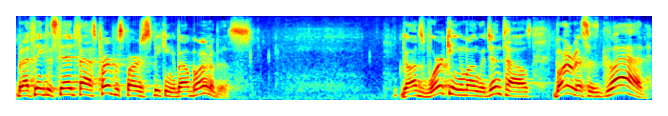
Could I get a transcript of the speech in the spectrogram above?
But I think the steadfast purpose part is speaking about Barnabas. God's working among the Gentiles. Barnabas is glad.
